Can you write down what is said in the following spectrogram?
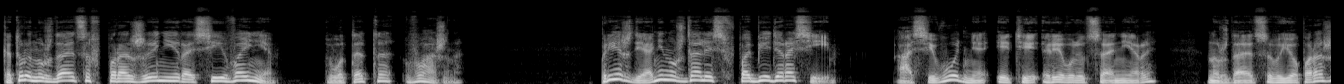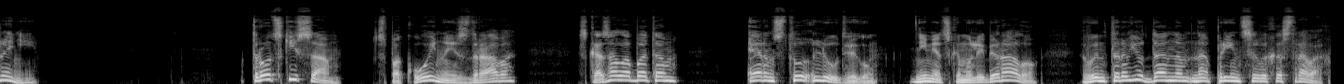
которое нуждается в поражении России в войне. Вот это важно. Прежде они нуждались в победе России, а сегодня эти революционеры нуждаются в ее поражении. Троцкий сам, спокойно и здраво, сказал об этом Эрнсту Людвигу, немецкому либералу, в интервью, данном на Принцевых островах.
